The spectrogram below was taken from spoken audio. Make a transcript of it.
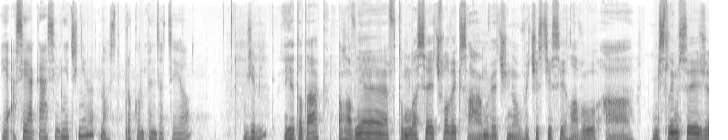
je asi jakási vnitřní nutnost pro kompenzaci, jo? Může být? Je to tak. Hlavně v tom lese je člověk sám většinou. Vyčistí si hlavu a myslím si, že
